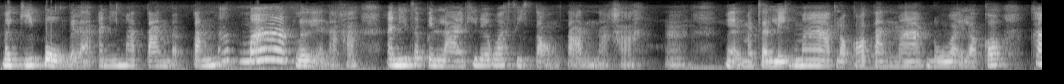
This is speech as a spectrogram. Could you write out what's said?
เมื่อกี้โป่งไปแล้ว อันนี้มาตันแบบตันมากๆเลยนะคะ อันนี้จะเป็นลายที่เรียกว่าสีตองตันนะคะ เนี่ยมันจะเล็กมากแล้วก็ตันมากด้วย แล้วก็ข้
